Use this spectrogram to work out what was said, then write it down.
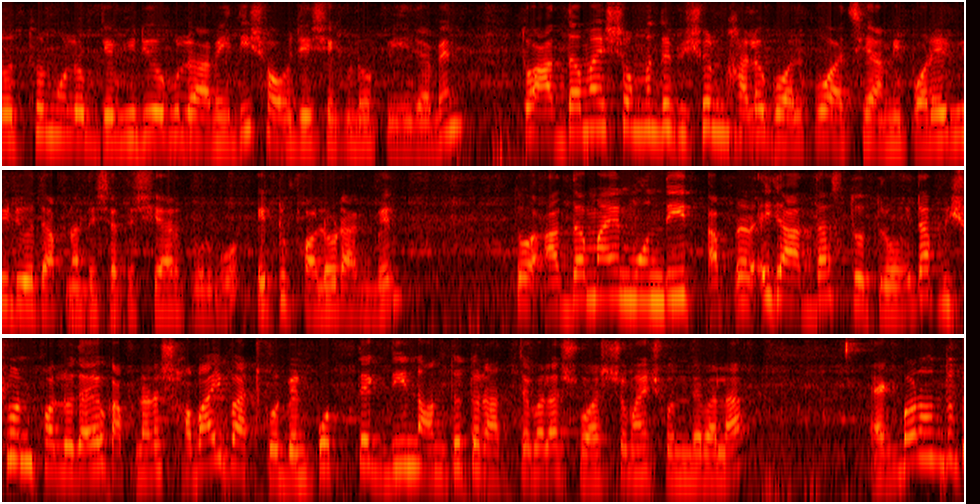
তথ্যমূলক যে ভিডিওগুলো আমি দিই, সহজেই সেগুলো পেয়ে যাবেন। তো আদ্দামায়ের সম্বন্ধে ভীষণ ভালো গল্প আছে, আমি পরের ভিডিওতে আপনাদের সাথে শেয়ার করব, একটু ফলো রাখবেন। তো আদ্যা মায়ের মন্দির, আপনার এই যে আদ্যা স্তোত্র, এটা ভীষণ ফলদায়ক, আপনারা সবাই পাঠ করবেন। প্রত্যেক দিন অন্তত রাত্রেবেলা শোয়ার সময়, সন্ধেবেলা একবার অন্তত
